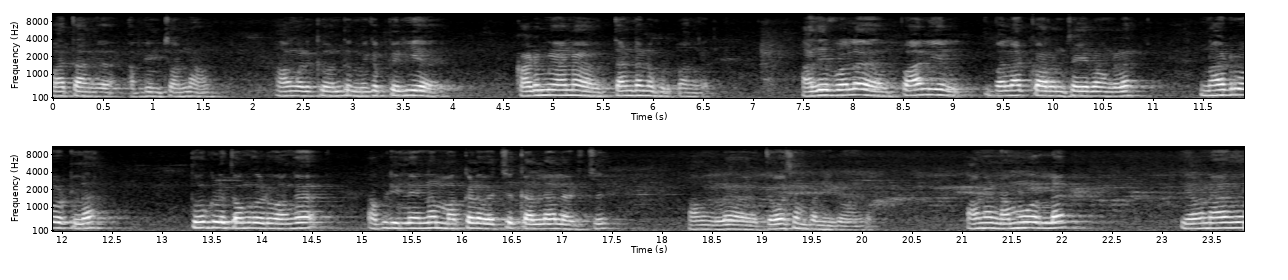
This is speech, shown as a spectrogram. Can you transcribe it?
பார்த்தாங்க அப்படின்னு சொன்னால் அவங்களுக்கு வந்து மிகப்பெரிய கடுமையான தண்டனை கொடுப்பாங்க. அதே போல் பாலியல் பலாத்காரம் செய்கிறவங்கள நடு ரோட்டில் தூக்கில் தொங்க விடுவாங்க அப்படி இல்லைன்னா மக்களை வச்சு கல்லால் அடித்து அவங்கள தோஷம் பண்ணிடுவாங்க. ஆனால் நம்ம ஊரில் எவனாவது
